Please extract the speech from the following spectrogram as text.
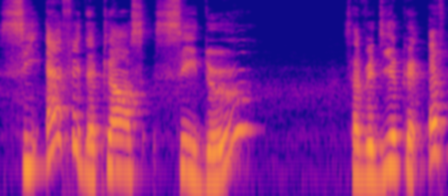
Si f est de classe C2, ça veut dire que f',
